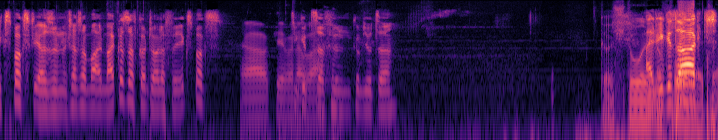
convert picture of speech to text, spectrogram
Xbox, also einen ganz normalen Microsoft-Controller für Xbox. Ja, okay, Die wunderbar. gibt's da für den Computer. Gestohlen. Halt, wie gesagt,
